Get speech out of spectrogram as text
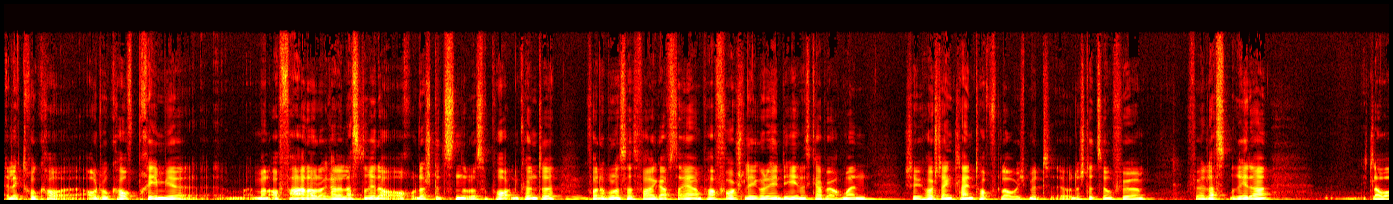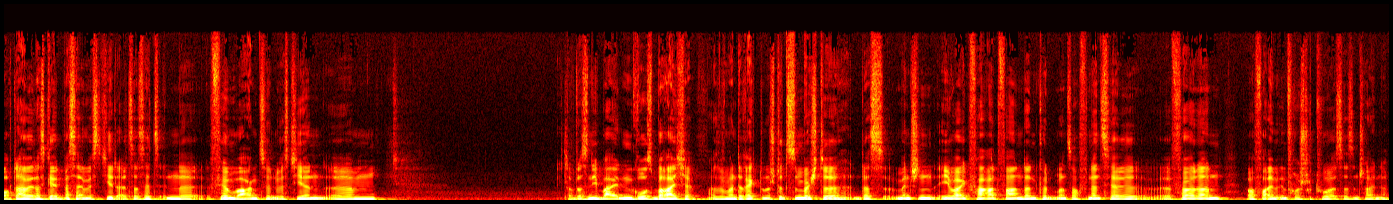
Elektroauto-Kaufprämie äh, man auch Fahrer oder gerade Lastenräder auch unterstützen oder supporten könnte. Mhm. Vor der Bundestagswahl gab es da ja ein paar Vorschläge oder Ideen. Es gab ja auch mal einen Schleswig-Holstein einen kleinen Topf, glaube ich, mit äh, Unterstützung für, für Lastenräder. Ich glaube, auch da wäre das Geld besser investiert, als das jetzt in äh, Firmenwagen zu investieren. Ähm, ich glaube, das sind die beiden großen Bereiche. Also wenn man direkt unterstützen möchte, dass Menschen E-Bike, Fahrrad fahren, dann könnte man es auch finanziell äh, fördern, aber vor allem Infrastruktur ist das Entscheidende.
